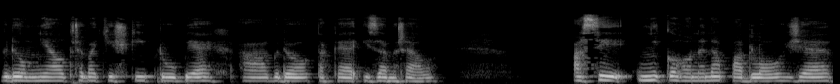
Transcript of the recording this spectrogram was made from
kdo měl třeba těžký průběh a kdo také i zemřel. Asi nikoho nenapadlo, že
